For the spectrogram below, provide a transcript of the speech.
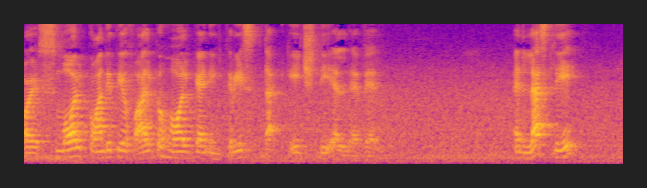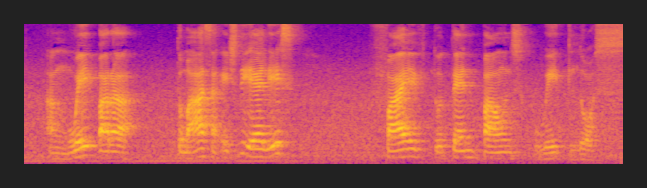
or small quantity of alcohol can increase the HDL level. And lastly, ang way para tumaas ang HDL is 5 to 10 pounds weight loss.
